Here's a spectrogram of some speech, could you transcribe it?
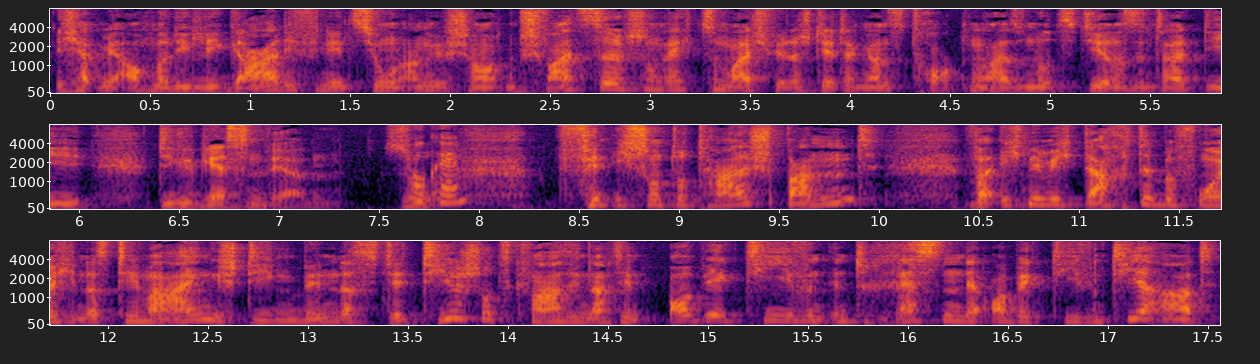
Ich habe mir auch mal die Legaldefinition angeschaut. Im schweizerischen Recht zum Beispiel, da steht dann ganz trocken, also Nutztiere sind halt die, die gegessen werden. So. Okay. Finde ich schon total spannend, weil ich nämlich dachte, bevor ich in das Thema eingestiegen bin, dass sich der Tierschutz quasi nach den objektiven Interessen der objektiven Tierart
